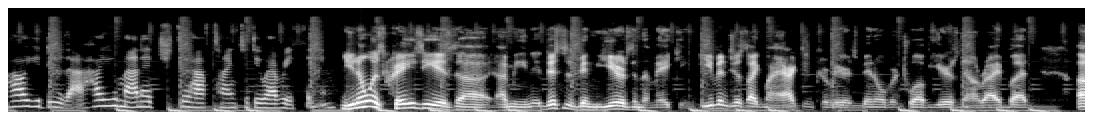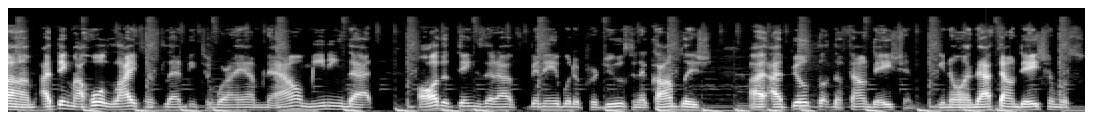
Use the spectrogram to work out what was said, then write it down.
how you do that, how you manage to have time to do everything. You know what's crazy is, uh, I mean, this has been years in the making. Even just like my acting career has been over 12 years now, right? But um, I think my whole life has led me to where I am now, meaning that all the things that I've been able to produce and accomplish, I, I built the, the foundation, you know, and that foundation was,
